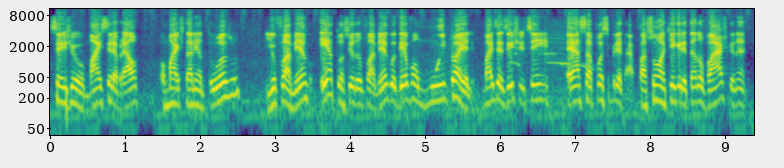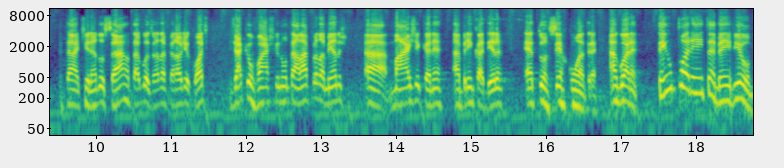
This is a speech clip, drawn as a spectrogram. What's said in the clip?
seja o mais cerebral, o mais talentoso, e o Flamengo e a torcida do Flamengo devam muito a ele. Mas existe sim essa possibilidade. Passou um aqui gritando Vasco, né? Tá tirando o sarro, tá gozando, afinal de contas, já que o Vasco não tá lá, pelo menos a mágica, né? A brincadeira é torcer contra. Agora, tem um porém também, viu?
